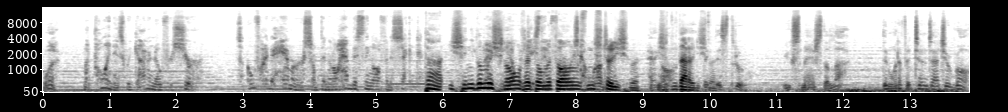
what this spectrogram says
What? My point is, we gotta know for sure. So go find a hammer or something and I'll have this thing off in a second. Ta, i się nie domyślą, że to my to zniszczyliśmy. I Hang się on. tu wdarliśmy. Think this through. You smash the lock. Then what if it turns out you're wrong?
